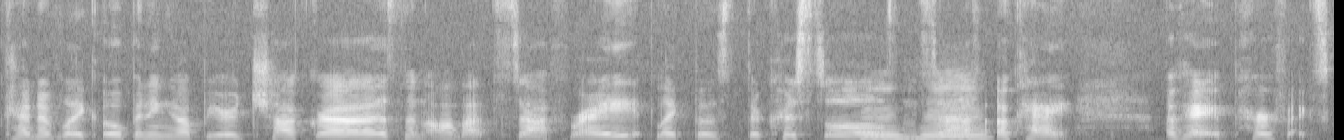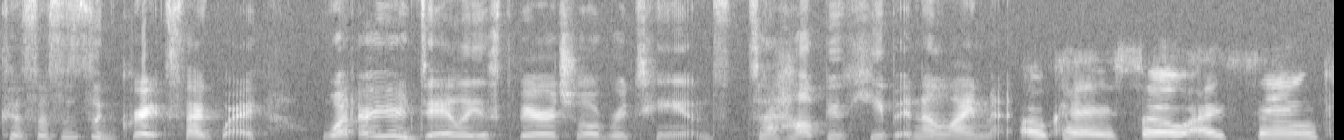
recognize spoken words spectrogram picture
kind of like opening up your chakras and all that stuff, right? Like those the crystals mm-hmm. and stuff. Okay. Okay, perfect. Because this is a great segue. What are your daily spiritual routines to help you keep in alignment? Okay, so I think,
